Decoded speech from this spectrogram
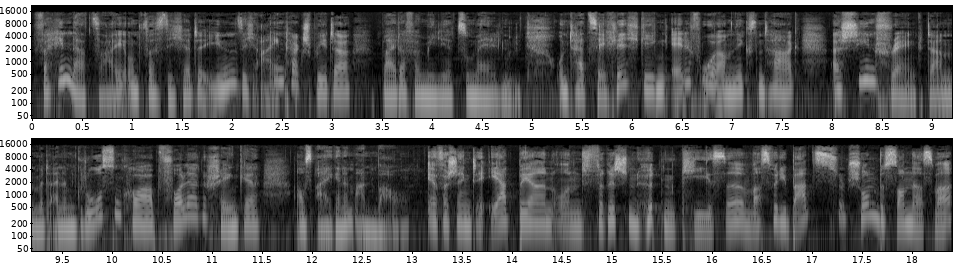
verhindert sei und versicherte ihnen, sich einen Tag später bei der Familie zu melden. Und tatsächlich gegen 11 Uhr am nächsten Tag erschien Frank dann mit einem großen Korb voller Geschenke aus eigenem Anbau. Er verschenkte Erdbeeren und frischen Hüttenkäse, was für die Buds schon besonders war.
